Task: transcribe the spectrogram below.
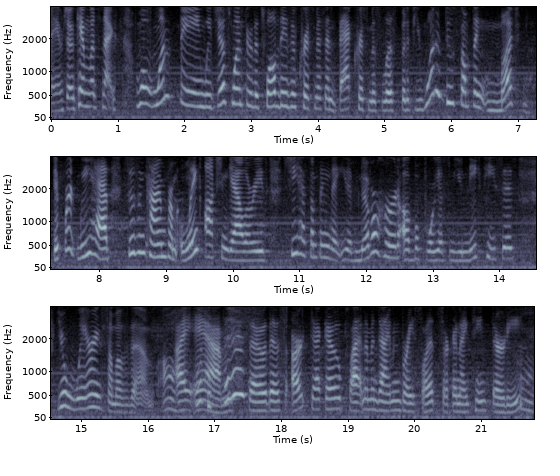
AM show. Kim, what's next? Well, one thing, we just went through the 12 days of Christmas and that Christmas list, but if you want to do something much different, we have Susan Kime from Link Auction Galleries. She has something that you have never heard of before. You have some unique pieces. You're wearing some of them. Oh, I am. This. So this Art Deco platinum and diamond bracelet, circa 1930, oh,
